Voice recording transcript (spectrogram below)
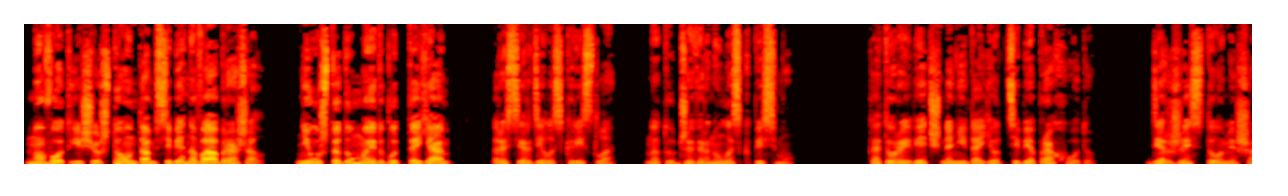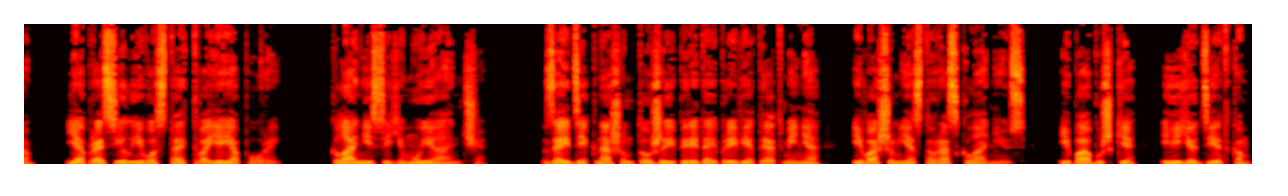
Ну вот еще, что он там себе навоображал? Неужто думает, будто я... Рассердилась Крисла, но тут же вернулась к письму. Который вечно не дает тебе проходу. Держись, Томиша. Я просил его стать твоей опорой. Кланяйся ему и Анче. Зайди к нашим тоже и передай приветы от меня, и вашим я сто раз кланяюсь, и бабушке, и ее деткам,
